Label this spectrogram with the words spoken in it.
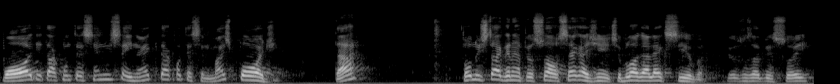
pode estar tá acontecendo isso aí. Não é que está acontecendo, mas pode. Tá? Estou no Instagram, pessoal. Segue a gente, blog Alex Silva. Deus nos abençoe.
